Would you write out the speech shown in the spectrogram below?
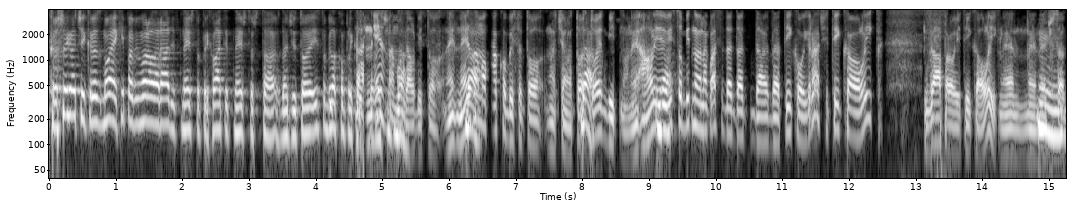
Kroz sve igrače i kroz moja ekipa bi morala raditi nešto, prihvatiti nešto što, znači to je isto bila komplikacija. Da, ne znači, znamo da. li bi to, ne, ne znamo kako bi se to, znači ono, to, to je bitno, ne, ali je isto bitno naglasiti da, da, da, da ti kao igrač i ti kao lik, zapravo i ti kao lik, ne, ne neću mm. sad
